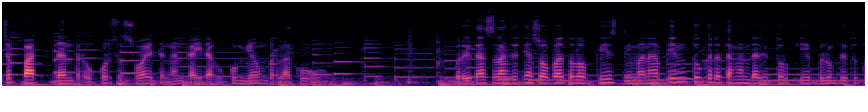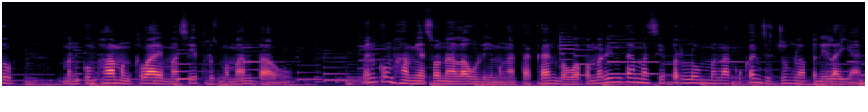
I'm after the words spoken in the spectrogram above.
cepat, dan terukur sesuai dengan kaidah hukum yang berlaku. Berita selanjutnya Sobat Lopis di mana pintu kedatangan dari Turki belum ditutup. Menkumham mengklaim masih terus memantau. Menkumham Yasona Lauli mengatakan bahwa pemerintah masih perlu melakukan sejumlah penilaian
